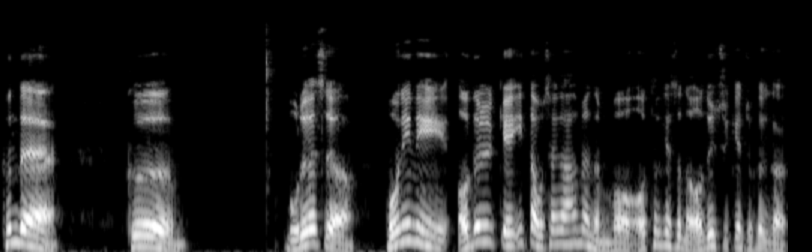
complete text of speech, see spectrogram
근데 그 모르겠어요. 본인이 얻을 게 있다고 생각하면은 뭐 어떻게 해서든 얻을 수 있겠죠. 그러니까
